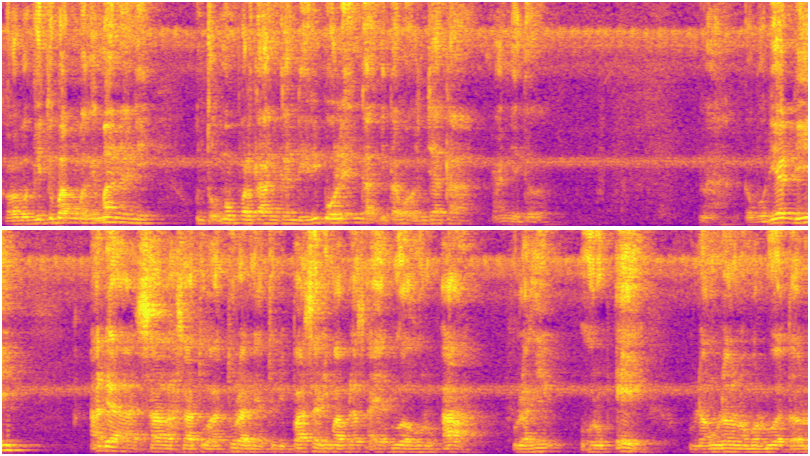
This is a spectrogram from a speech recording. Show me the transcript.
kalau begitu bang bagaimana nih? Untuk mempertahankan diri boleh nggak kita bawa senjata? Kan gitu nah kemudian di ada salah satu aturan yaitu di pasal 15 ayat 2 huruf A. Ulangi huruf E. Undang-Undang nomor 2 tahun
